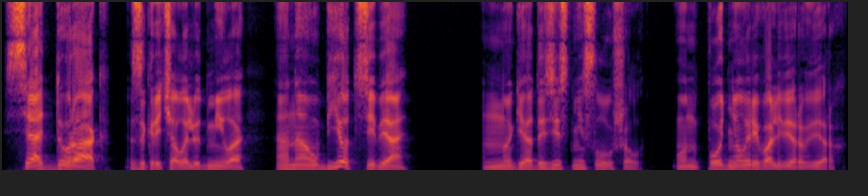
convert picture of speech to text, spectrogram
«Сядь, дурак!» — закричала Людмила. «Она убьет тебя!» Но геодезист не слушал. Он поднял револьвер вверх.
